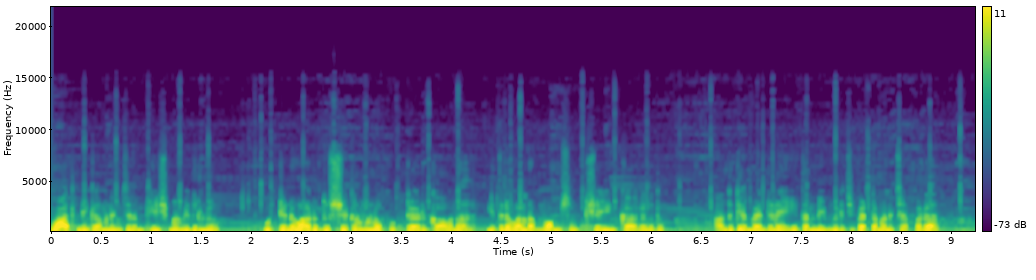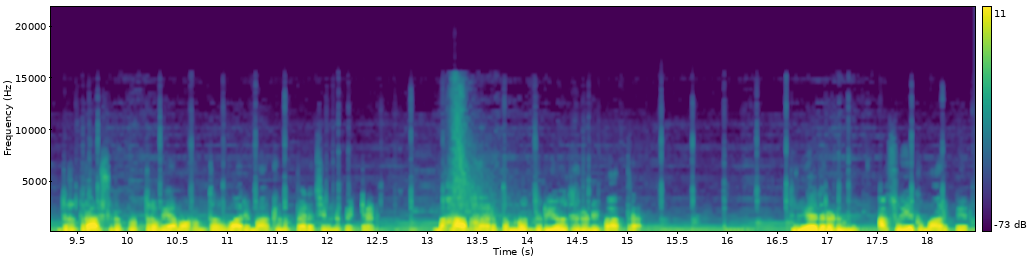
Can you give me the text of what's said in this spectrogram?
వాటిని గమనించిన భీష్మ విధులు పుట్టినవాడు దుశ్శకనంలో పుట్టాడు కావున ఇతని వలన వంశం క్షయం కాగలదు. అందుకే వెంటనే ఇతన్ని విడిచిపెట్టమని చెప్పగా ధృతరాష్ట్రుడు పుత్ర వ్యామోహంతో వారి మాటలను పెడచెవిన పెట్టాడు. మహాభారతంలో దుర్యోధనుని పాత్ర. దుర్యోధనుడు అసూయకు మారుపేరు.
